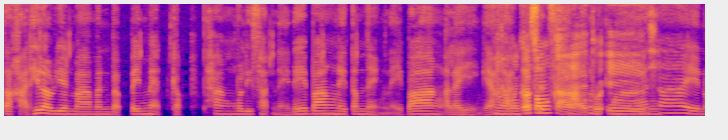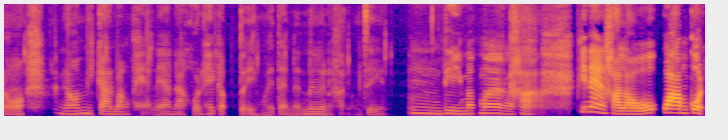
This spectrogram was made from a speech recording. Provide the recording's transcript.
สาขาที่เราเรียนมามันแบบไปแมทกับทางบริษัทไหนได้บ้างในตำแหน่งไหนบ้างอะไรอย่างเงี้ยค่ะมันก็ต้องศึษขายตัวเองค้นคว้าใช่เนาะเนาะมีการวางแผนในอนาคตให้กับตัวเองไว้แต่เนิ่นๆค่ะน้องเจนอืมดีมากๆนะคะค่ะพี่แนนคะแล้วความกด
